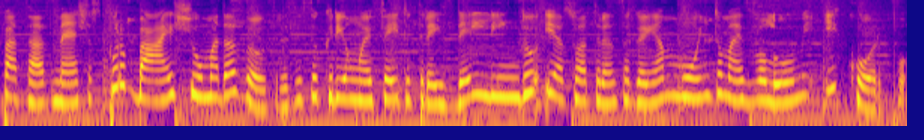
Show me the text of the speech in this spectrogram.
passar as mechas por baixo uma das outras. Isso cria um efeito 3D lindo e a sua trança ganha muito mais volume e corpo.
